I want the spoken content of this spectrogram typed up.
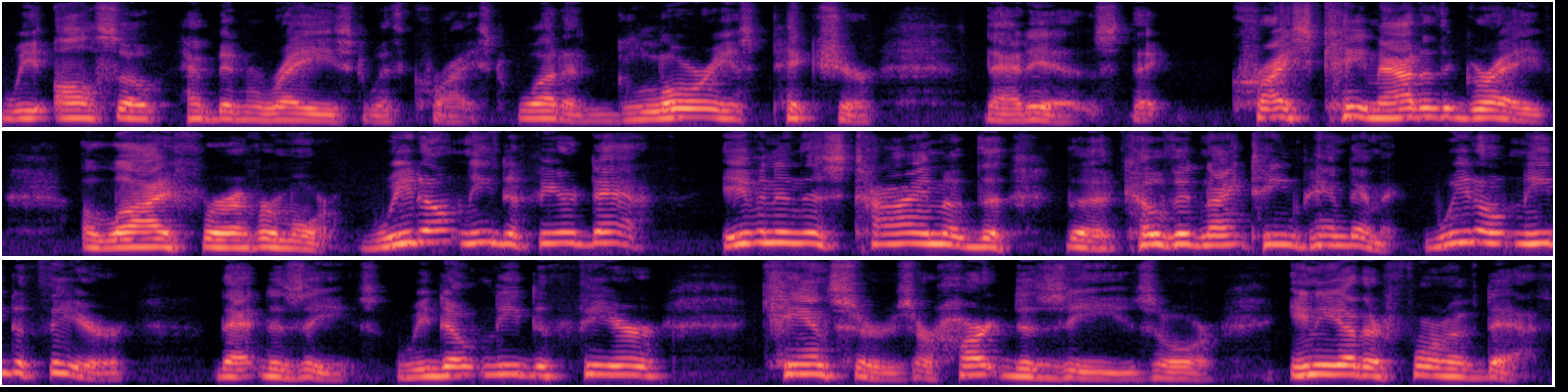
we also have been raised with Christ. What a glorious picture that is that Christ came out of the grave alive forevermore. We don't need to fear death. Even in this time of the, the COVID 19 pandemic, we don't need to fear that disease. We don't need to fear cancers or heart disease or any other form of death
